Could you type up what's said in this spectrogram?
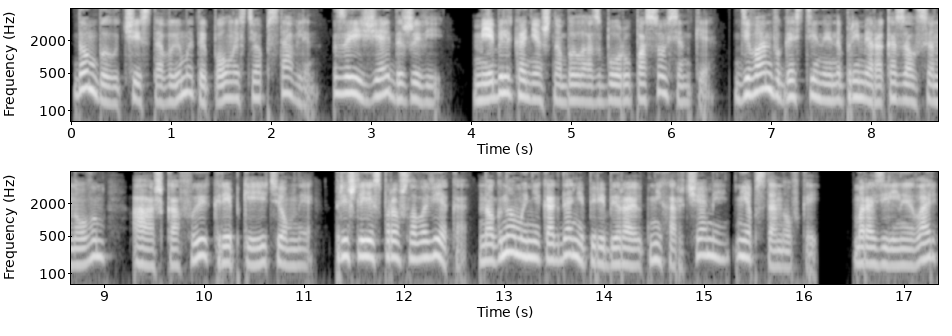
Дом был чисто вымыт и полностью обставлен. Заезжай да живи. Мебель, конечно, была сбору по сосенке. Диван в гостиной, например, оказался новым, а шкафы, крепкие и темные, пришли из прошлого века, но гномы никогда не перебирают ни харчами, ни обстановкой. Морозильный ларь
